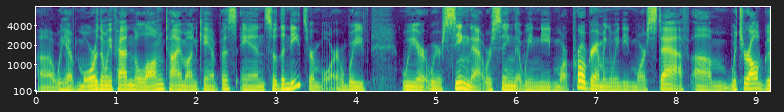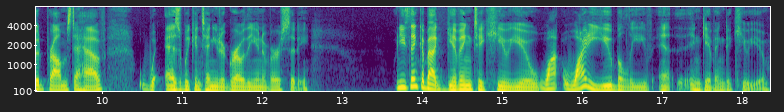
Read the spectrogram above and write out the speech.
uh, we have more than we've had in a long time on campus, and so the needs are more. We've we are we're seeing that. We're seeing that we need more programming, we need more staff, um, which are all good problems to have as we continue to grow the university. When you think about giving to QU, why, why do you believe in, in giving to QU?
